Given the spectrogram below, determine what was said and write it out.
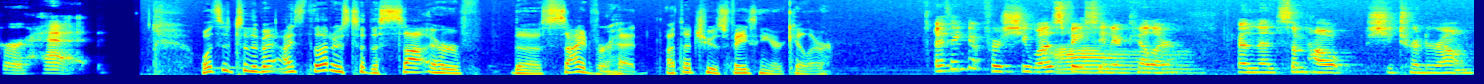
her head. What's it to the back? I thought it was to the side, her the side of her head. I thought she was facing her killer. I think at first she was facing her oh. killer, Oh. and then somehow she turned around.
